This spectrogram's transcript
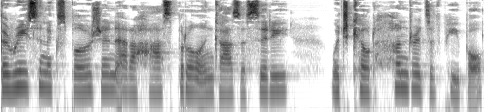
The recent explosion at a hospital in Gaza City, which killed hundreds of people,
